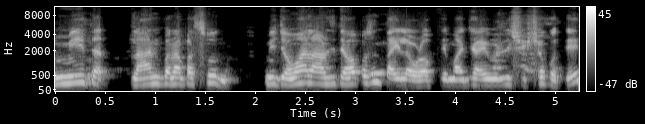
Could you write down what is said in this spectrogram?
मी तर लहानपणापासून मी जेव्हा लहान होते तेव्हापासून ताईला ओळखते. माझे आई वडील शिक्षक होते.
